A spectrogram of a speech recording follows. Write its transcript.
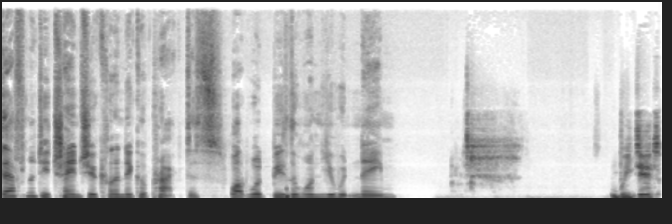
definitely change your clinical practice, what would be the one you would name? We did,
